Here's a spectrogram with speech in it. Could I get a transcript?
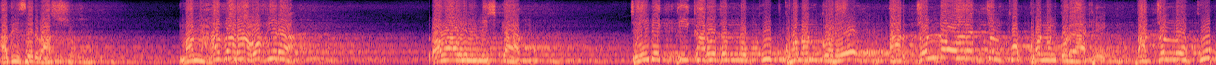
হাদিসের ভাষ্য। মান হাজারা হফিরা রবাউল মিসকাত। যেই ব্যক্তি কারও জন্য কূপ খনন করে, তার জন্য আরেকজন কূপ খনন করে রাখে, তার জন্য কূপ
